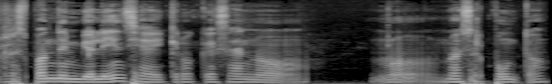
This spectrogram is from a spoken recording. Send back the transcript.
responden violencia y creo que esa no, no, no es el punto.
